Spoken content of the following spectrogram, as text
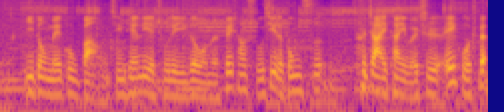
嗯。移动美股榜今天列出的一个我们非常熟悉的公司，乍一看以为是 A 股的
